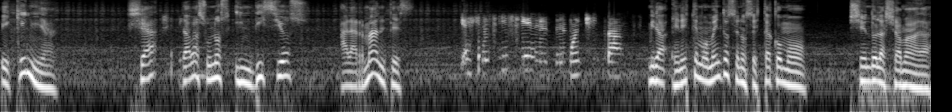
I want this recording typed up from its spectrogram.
pequeña ya dabas unos indicios alarmantes. Es que sí, sí, desde muy chica. Mira, en este momento se nos está como yendo la llamada,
